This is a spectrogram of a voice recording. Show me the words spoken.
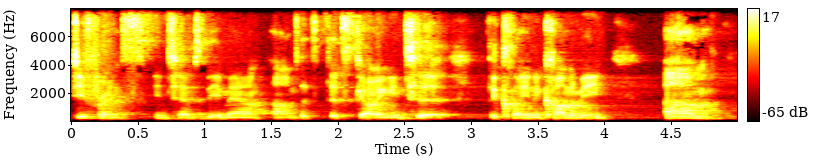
difference in terms of the amount um, that's, that's going into the clean economy. Um,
